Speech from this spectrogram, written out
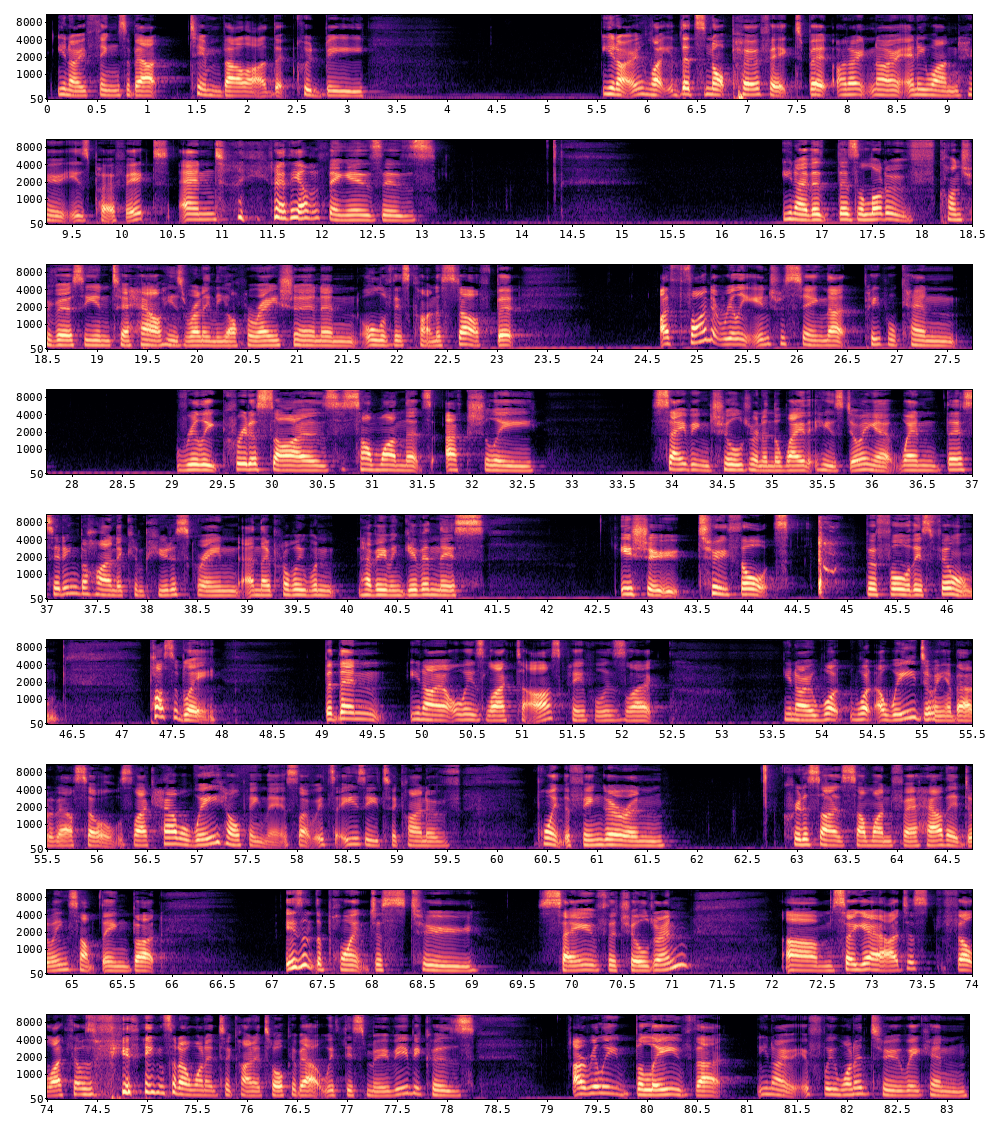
you know, things about Tim Ballard that could be, you know, like that's not perfect, but I don't know anyone who is perfect. And, you know, the other thing is, is, you know, there's a lot of controversy into how he's running the operation and all of this kind of stuff. But I find it really interesting that people can really criticize someone that's actually saving children in the way that he's doing it when they're sitting behind a computer screen and they probably wouldn't have even given this issue two thoughts before this film. Possibly. But then, you know, I always like to ask people is like, you know what what are we doing about it ourselves like how are we helping this like it's easy to kind of point the finger and criticize someone for how they're doing something but isn't the point just to save the children? Um, so yeah i just felt like there was a few things that i wanted to kind of talk about with this movie because i really believe that you know if we wanted to we can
